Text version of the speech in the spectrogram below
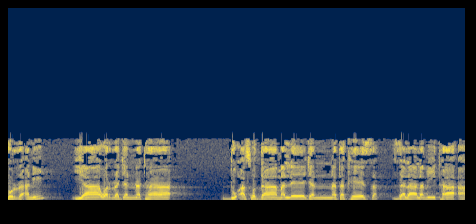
gorra'anii yaa warra jannataa du'a sodaa malee jannata keessa zalaalamii taa'a.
